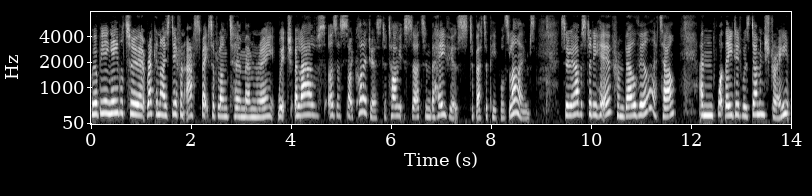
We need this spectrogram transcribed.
we're being able to recognize different aspects of long-term memory, which allows us as psychologists to target certain behaviors to better people's lives. So we have a study here from Belleville et al. And what they did was demonstrate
